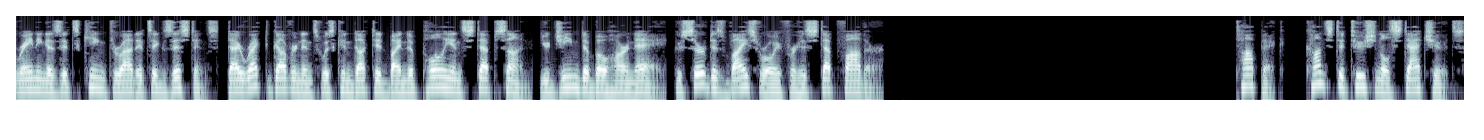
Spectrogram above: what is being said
reigning as its king throughout its existence, direct governance was conducted by Napoleon's step-son, Eugène de Beauharnais, who served as viceroy for his step-father. Constitutional statutes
